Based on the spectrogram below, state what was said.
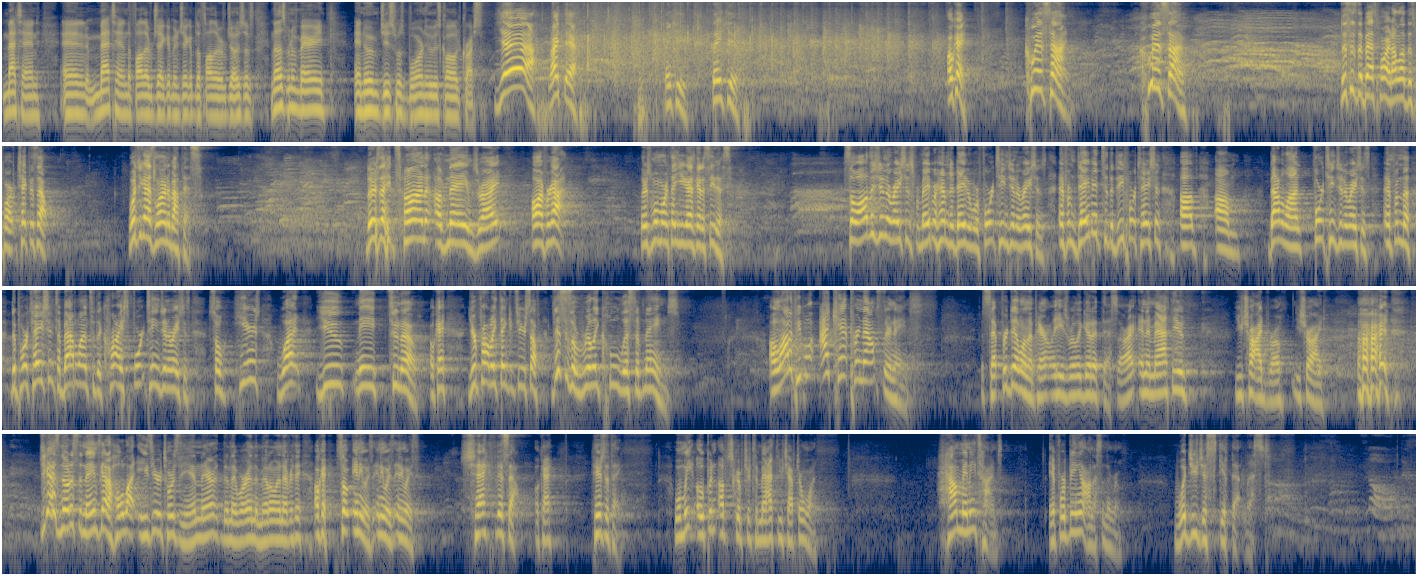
Matan, and Matan, the father of Jacob, and Jacob, the father of Joseph, and the husband of Mary, in whom Jesus was born, who is called Christ. Yeah, right there. Thank you. Thank you. Okay, quiz time. Quiz time. This is the best part. I love this part. Check this out. What'd you guys learn about this? There's a ton of names, right? Oh, I forgot. There's one more thing. You guys got to see this. So, all the generations from Abraham to David were 14 generations. And from David to the deportation of um, Babylon, 14 generations. And from the deportation to Babylon to the Christ, 14 generations. So, here's what you need to know, okay? You're probably thinking to yourself, this is a really cool list of names. A lot of people, I can't pronounce their names, except for Dylan. Apparently, he's really good at this, all right? And then Matthew, you tried, bro. You tried, all right? Did you guys notice the names got a whole lot easier towards the end there than they were in the middle and everything? Okay, so, anyways, anyways, anyways, check this out, okay? Here's the thing. When we open up scripture to Matthew chapter 1, how many times, if we're being honest in the room, would you just skip that list?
